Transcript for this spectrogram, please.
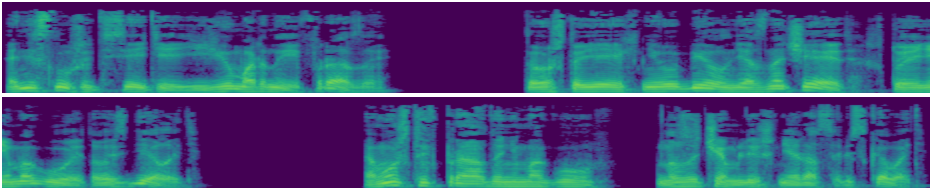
а не слушать все эти юморные фразы. То, что я их не убил, не означает, что я не могу этого сделать. А может, и вправду не могу, но зачем лишний раз рисковать?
